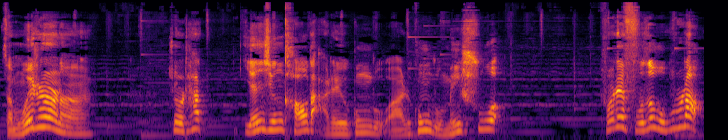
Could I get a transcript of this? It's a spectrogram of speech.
怎么回事呢？就是他严刑拷打这个公主啊，这公主没说，说这斧子我不知道，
